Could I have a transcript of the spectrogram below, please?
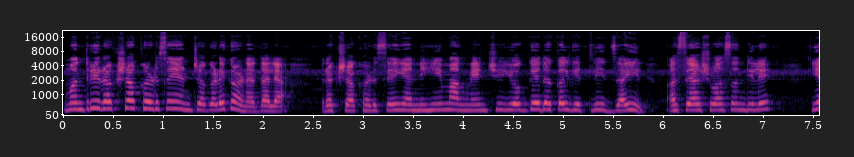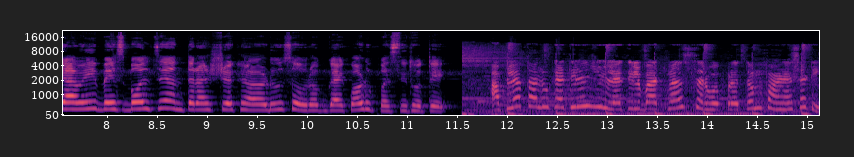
मंत्री रक्षा खडसे यांच्याकडे करण्यात आल्या. रक्षा खडसे यांनी ही मागण्यांची योग्य दखल घेतली जाईल असे आश्वासन दिले. यावेळी बेसबॉलचे आंतरराष्ट्रीय खेळाडू सौरभ गायकवाड उपस्थित होते. आपल्या तालुक्यातील जिल्ह्यातील बातम्या सर्वप्रथम पाहण्यासाठी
